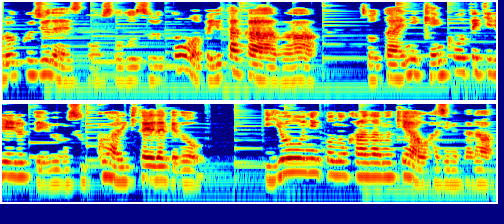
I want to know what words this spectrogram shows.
60代を想像すると、やっぱ豊かな状態に健康的でいるっていうのすっごいありきたりだけど、異様にこの体のケアを始めたら、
